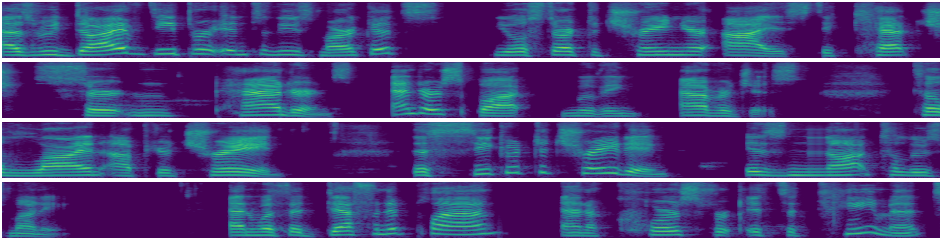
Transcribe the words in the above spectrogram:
As we dive deeper into these markets, you'll start to train your eyes to catch certain patterns and or spot moving averages to line up your trade. The secret to trading is not to lose money. And with a definite plan and a course for its attainment,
